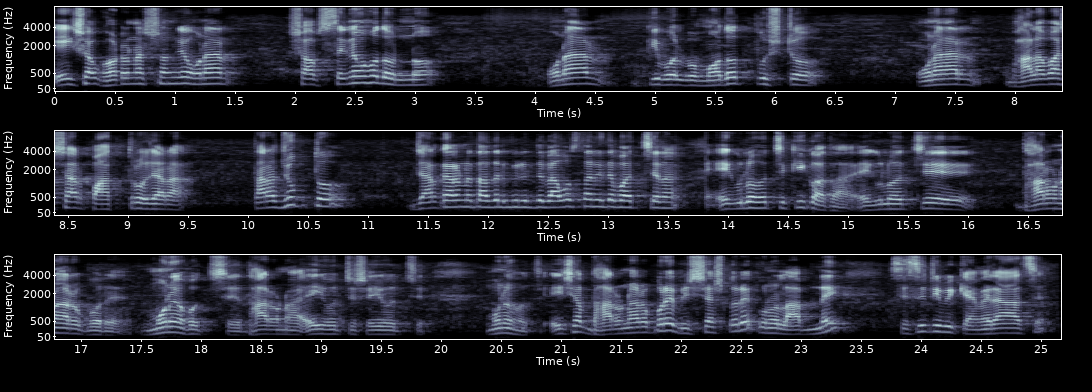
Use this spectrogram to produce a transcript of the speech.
এই সব ঘটনার সঙ্গে ওনার সব স্নেহধন্য ওনার, কি বলব, মদতপুষ্ট, ওনার ভালোবাসার পাত্র যারা, তারা যুক্ত, যার কারণে তাদের বিরুদ্ধে ব্যবস্থা নিতে পারছে না। এগুলো হচ্ছে কি কথা? এগুলো হচ্ছে ধারণার উপরে, মনে হচ্ছে, ধারণা, এই হচ্ছে, সেই হচ্ছে, মনে হচ্ছে। এইসব ধারণার উপরে বিশ্বাস করে কোনো লাভ নেই। সিসিটিভি ক্যামেরা আছে।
